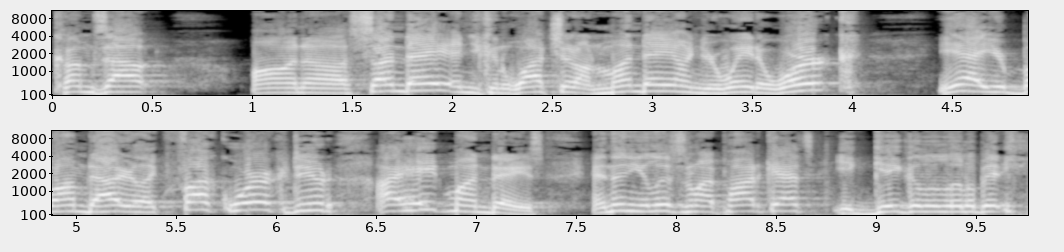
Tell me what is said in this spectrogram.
comes out on uh, Sunday and you can watch it on Monday on your way to work. Yeah, you're bummed out. You're like, fuck work, dude. I hate Mondays. And then you listen to my podcast, you giggle a little bit.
